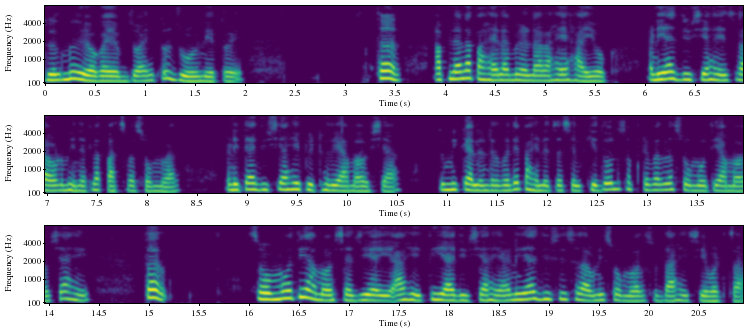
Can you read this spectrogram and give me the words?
दुर्मिळ योगायोग जो आहे तो जुळून येतोय. तर आपल्याला पाहायला मिळणार आहे हा योग आणि याच दिवशी आहे श्रावण महिन्यातला पाचवा सोमवार आणि त्या दिवशी आहे पिठोरी अमावस्या. तुम्ही कॅलेंडरमध्ये पाहिलंच असेल की दोन सप्टेंबरला सोमवती अमावस्या आहे. तर सोमवती अमावस्या जी आहे आहे ती या दिवशी आहे आणि याच दिवशी श्रावणी सोमवारसुद्धा आहे शेवटचा.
